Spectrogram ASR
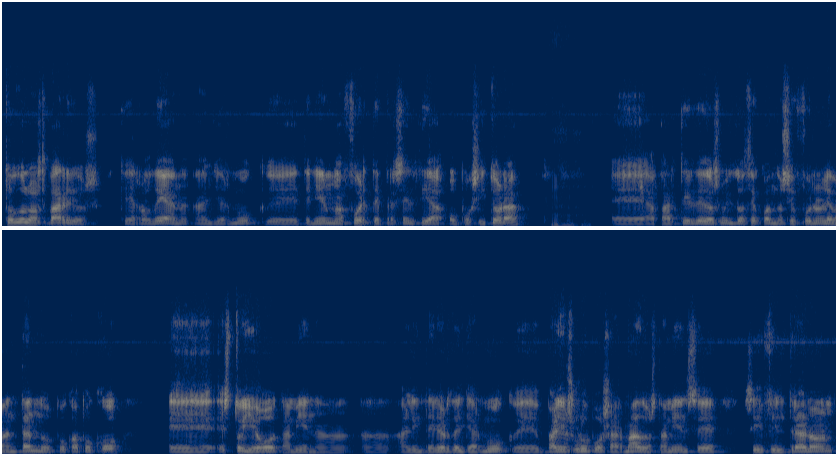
todos los barrios que rodean al Yermouk eh, tenían una fuerte presencia opositora. Eh, a partir de 2012, cuando se fueron levantando poco a poco, eh, esto llegó también al interior del Yarmouk. varios grupos armados también se, infiltraron,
